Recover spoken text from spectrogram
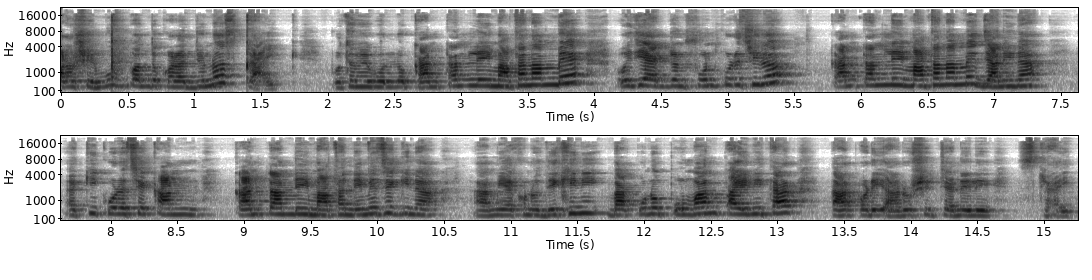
আড়সের মুখ বন্ধ করার জন্য স্ট্রাইক প্রথমে বলল, কান টানলেই মাথা নামবে, ওই যে একজন ফোন করেছিল, কান টানলেই মাথা নামবে, জানি না। কি করেছে? কান কান টানলেই মাথা নেমেছে কি না আমি এখনও দেখিনি বা কোনো প্রমাণ পাইনি তার। তারপরে আড়সের চ্যানেলে স্ট্রাইক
